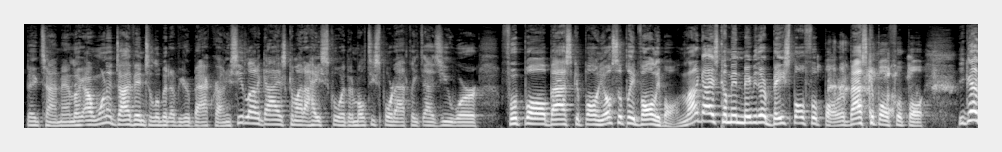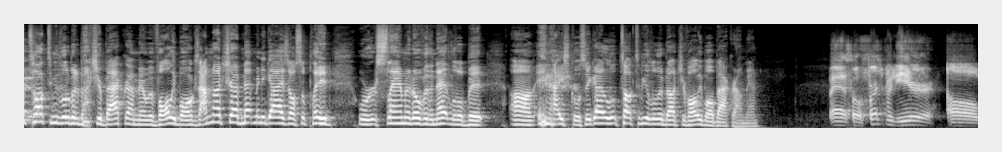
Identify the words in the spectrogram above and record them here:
Big time, man. Look, I want to dive into a little bit of your background. You see a lot of guys come out of high school, they're multi sport athletes as you were football, basketball, and you also played volleyball. And a lot of guys come in, maybe they're baseball, football, or basketball, football. You got to talk to me a little bit about your background, man, with volleyball, because I'm not sure I've met many guys also played, were slamming it over the net a little bit um, in high school. So you got to talk to me a little bit about your volleyball background, man. Man, so freshman year, um,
